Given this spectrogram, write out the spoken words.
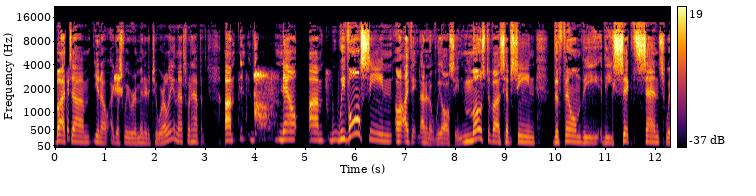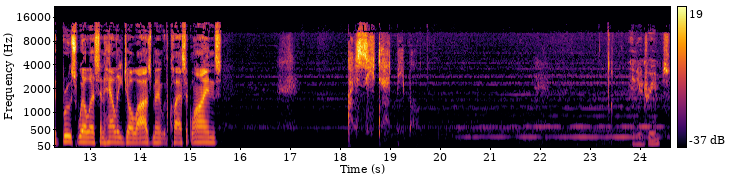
But um, you know, I guess we were a minute or two early, and that's what happens. Um, now, um, we've all seen. Oh, I think I don't know if we all seen. Most of us have seen the film the the Sixth Sense with Bruce Willis and Haley Joel Osment with classic lines. I see dead people in your dreams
